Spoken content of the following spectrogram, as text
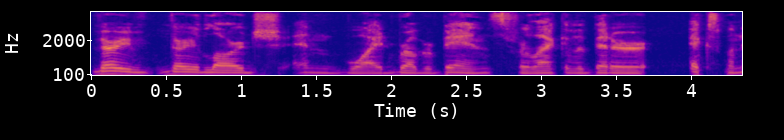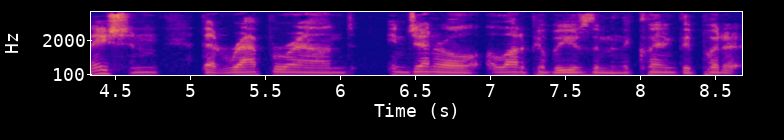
very, very large and wide rubber bands, for lack of a better explanation, that wrap around. In general, a lot of people use them in the clinic. They put it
